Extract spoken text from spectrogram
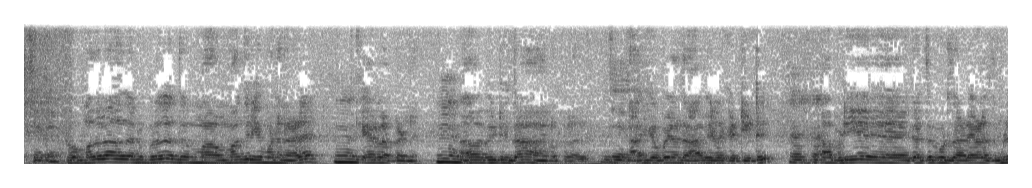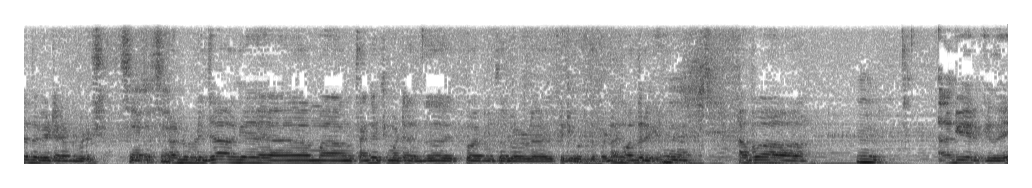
சரி இப்போ முதலாவது அனுப்புனது அந்த மாந்திரிக மண்ணுனால கேரளா பெண்ணு. ம். அவ வீட்டுக்கு தான் அனுப்புனது சரி. அங்க போய் அந்த ஆவிகளை கட்டிட்டு அப்படியே கத்து கொடுத்த அடையாளத்தை மட்டும் அந்த வீட்டை கண்டுபிடிச்சோம் கண்டுபிடிச்சா அங்க அவங்க தங்கச்சி மட்டும் இருந்தது கோயம்புத்தூர்ல உள்ள கட்டி கொடுத்த பெண்ணு அங்க வந்திருக்கு. அப்போ அங்கே இருக்குது.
